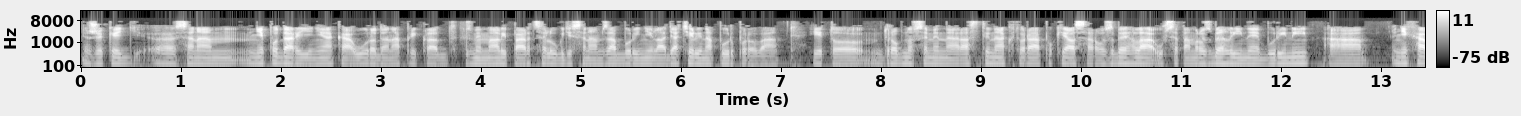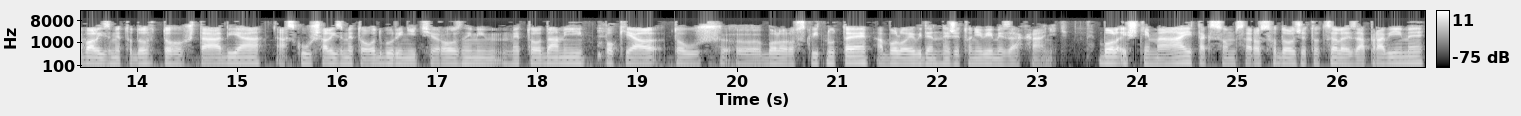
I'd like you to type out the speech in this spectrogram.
že keď e, sa nám nepodarí nejaká úroda, napríklad sme mali parcelu, kde sa nám zaburinila ďatelina purpurová. Je to drobnosemenná rastlina, ktorá pokiaľ sa rozbehla, už sa tam rozbehli iné buriny a Nechávali sme to do toho štádia a skúšali sme to odburiniť rôznymi metódami, pokiaľ to už e, bolo rozkvitnuté a bolo evidentné, že to nevieme zachrániť bol ešte máj, tak som sa rozhodol, že to celé zapravíme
